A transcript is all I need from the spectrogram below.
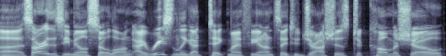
uh, sorry, this email is so long. I recently got to take my fiance to Josh's Tacoma show,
